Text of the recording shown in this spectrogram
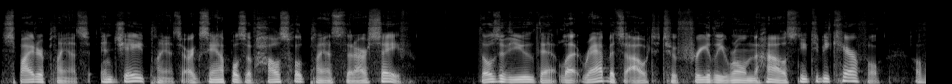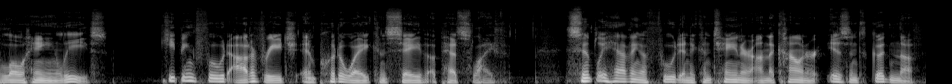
spider plants, and jade plants are examples of household plants that are safe. Those of you that let rabbits out to freely roam the house need to be careful of low hanging leaves. Keeping food out of reach and put away can save a pet's life. Simply having a food in a container on the counter isn't good enough.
